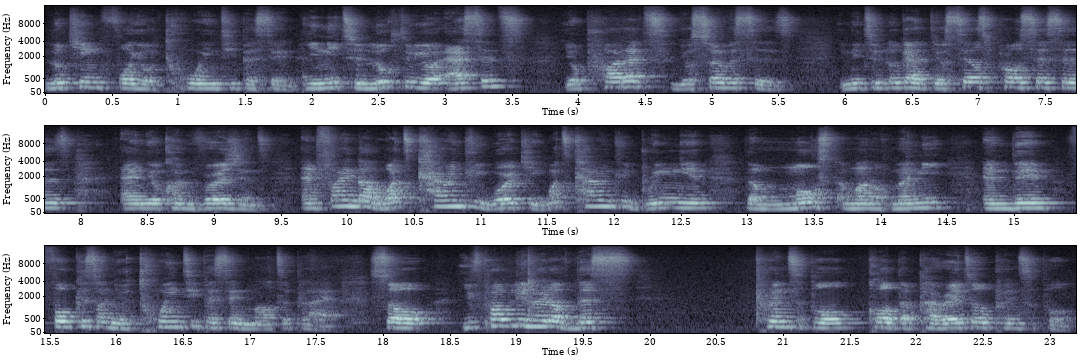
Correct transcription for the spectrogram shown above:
looking for your 20%. You need to look through your assets, your products, your services. You need to look at your sales processes and your conversions and find out what's currently working, what's currently bringing in the most amount of money and then focus on your 20% multiplier. So you've probably heard of this principle called the Pareto principle,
